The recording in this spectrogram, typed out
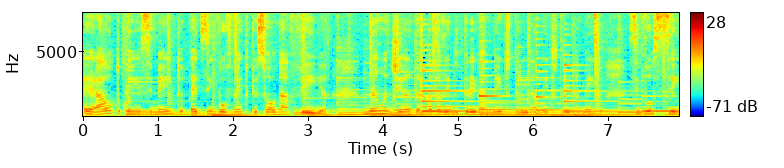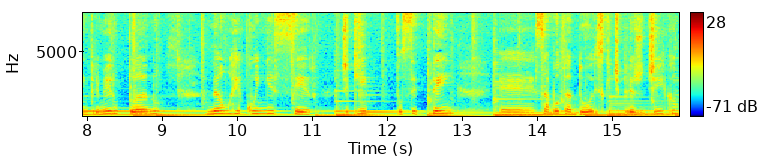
é autoconhecimento, é desenvolvimento pessoal na veia. Não adianta ficar fazendo treinamento, treinamento, treinamento, se você, em primeiro plano, não reconhecer de que você tem é, sabotadores que te prejudicam,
